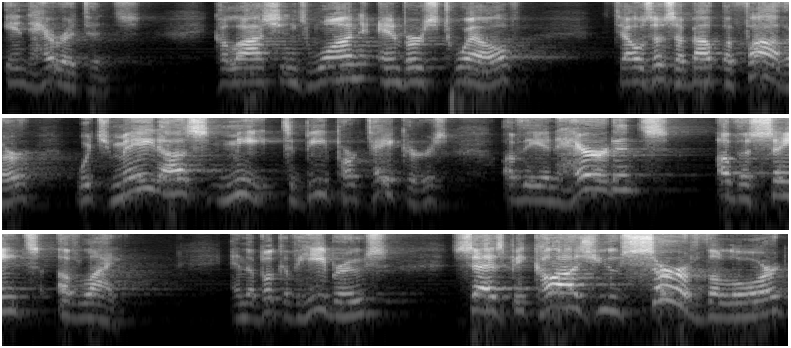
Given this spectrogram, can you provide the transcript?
inheritance. Colossians 1 and verse 12 tells us about the Father, which made us meet to be partakers of the inheritance of the saints of light. And the book of Hebrews says, Because you serve the Lord,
